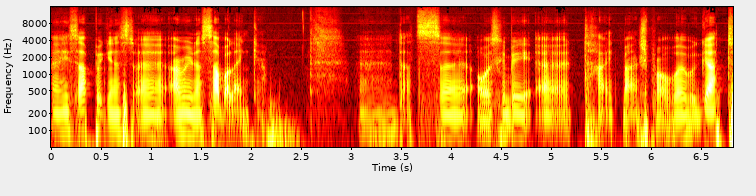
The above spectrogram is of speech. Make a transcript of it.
Uh, he's up against uh, Aryna Sabalenka. Uh, that's uh, always going to be a tight match, probably. We got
